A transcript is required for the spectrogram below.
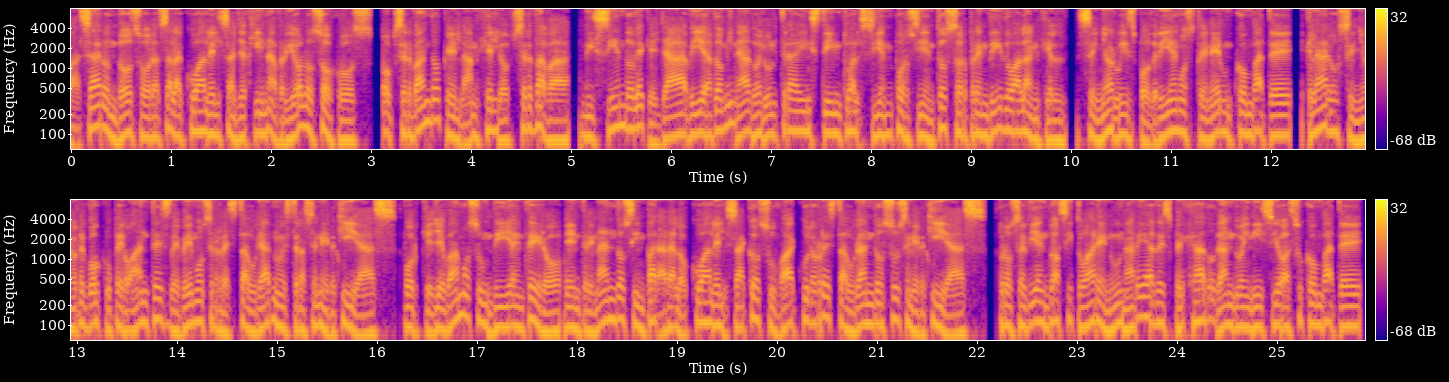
Pasaron dos horas a la cual el Saiyajin abrió los ojos, observando que el ángel lo observaba, diciéndole que ya había dominado el ultra instinto al 100% sorprendido al ángel. Señor Whis podríamos tener un combate, claro señor Goku pero antes debemos restaurar nuestras energías, porque llevamos un día entero entrenando sin parar a lo cual él sacó su báculo restaurando sus energías, procediendo a situar en un área despejado dando inicio a su combate,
